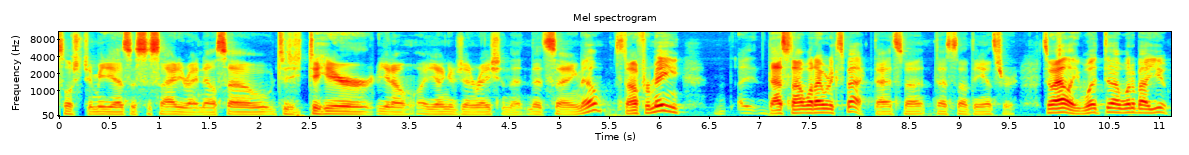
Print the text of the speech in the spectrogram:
social media as a society right now. So to to hear you know a younger generation that that's saying no, it's not for me. Uh, that's not what I would expect. That's not that's not the answer. So Ali, what uh, what about you?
